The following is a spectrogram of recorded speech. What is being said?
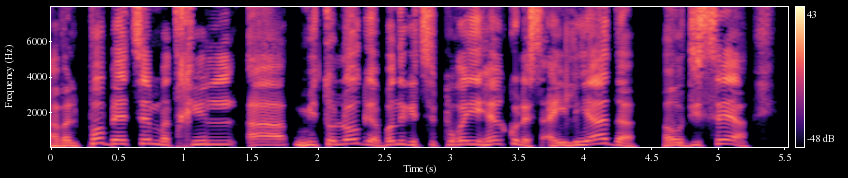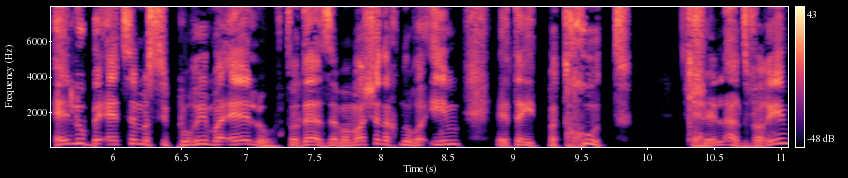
אבל פה בעצם מתחיל המיתולוגיה בוא נגיד סיפורי הרקולס האיליאדה האודיסאה אלו בעצם הסיפורים האלו. אתה יודע זה ממש אנחנו רואים את ההתפתחות כן. של הדברים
